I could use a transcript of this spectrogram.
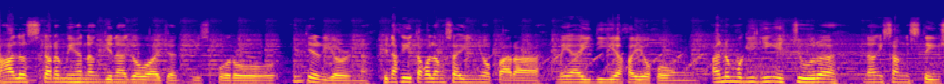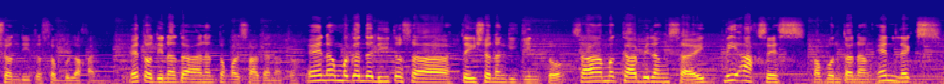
halos karamihan ng ginagawa dyan is puro interior na. Pinakita ko lang sa inyo para may idea kayo kung ano magiging itsura ng isang station dito sa Bulacan. Ito, dinadaanan tong kalsada na to. And ang maganda dito sa station ng Giginto, sa magkabilang side, may access papunta ng NLEX,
